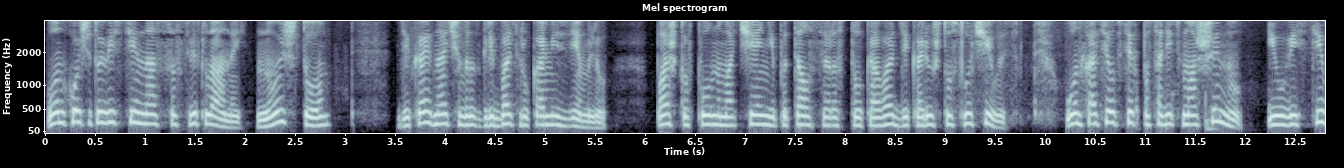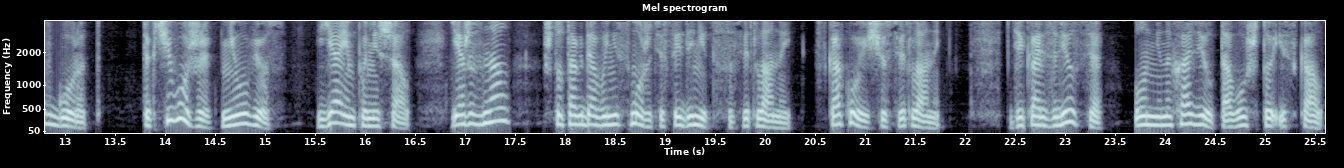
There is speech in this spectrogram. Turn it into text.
«Он хочет увести нас со Светланой. Ну и что?» Дикарь начал разгребать руками землю. Пашка в полном отчаянии пытался растолковать дикарю, что случилось. Он хотел всех посадить в машину и увезти в город. Так чего же не увез? Я им помешал. Я же знал, что тогда вы не сможете соединиться со Светланой. С какой еще Светланой? Дикарь злился, он не находил того, что искал.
